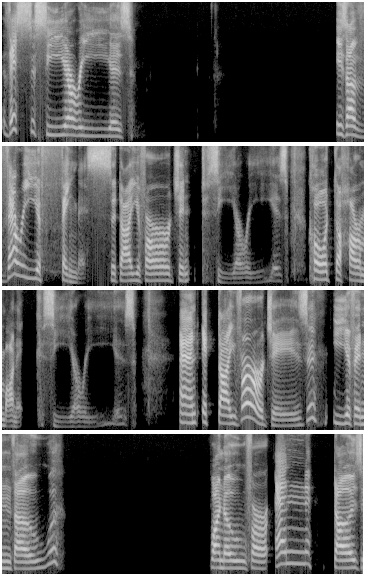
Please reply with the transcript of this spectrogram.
This series is a very famous divergent series called the harmonic series. And it diverges even though 1 over n does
